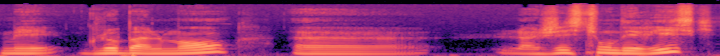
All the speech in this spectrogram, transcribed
mais globalement, euh, la gestion des risques,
